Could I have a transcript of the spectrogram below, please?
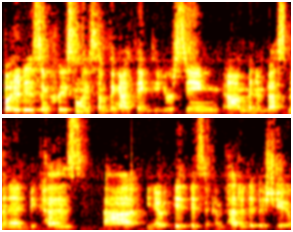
but it is increasingly something i think that you're seeing um, an investment in because uh, you know it, it's a competitive issue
